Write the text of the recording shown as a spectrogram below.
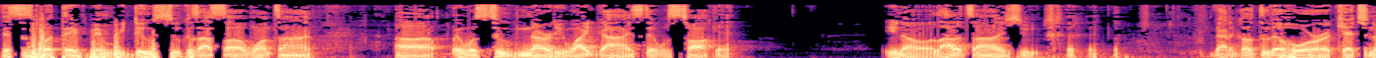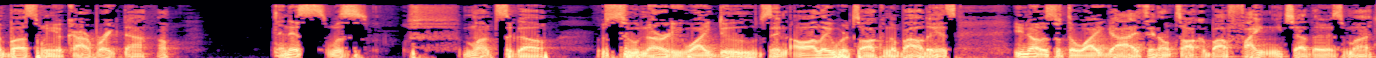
This is what they've been reduced to because I saw one time, uh, it was two nerdy white guys that was talking you know, a lot of times you got to go through the horror of catching the bus when your car breaks down. And this was months ago. It was two nerdy white dudes, and all they were talking about is, you notice with the white guys, they don't talk about fighting each other as much.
